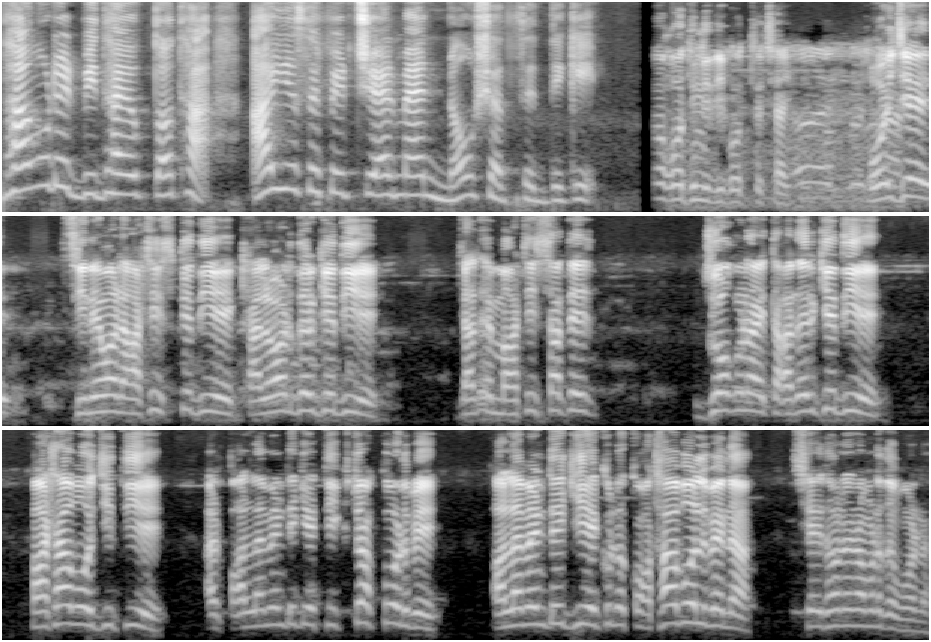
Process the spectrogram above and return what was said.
ভাঙড়ের বিধায়ক তথা আইএসএফ এর চেয়ারম্যান নৌশাদ সিদ্দিকী। প্রতিনিধি করতে চাই। ওই যে সিনেমার আর্টিস্টকে দিয়ে, খেলোয়াড়দেরকে দিয়ে, যাদের মাটির সাথে যোগ নাই, তাদেরকে দিয়ে পাঠাবো, জিতিয়ে। আর পার্লামেন্টে গিয়ে টিকটক করবে, পার্লামেন্টে গিয়ে কোনো কথা বলবে না, সেই ধরনের আমরা দেবো না।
